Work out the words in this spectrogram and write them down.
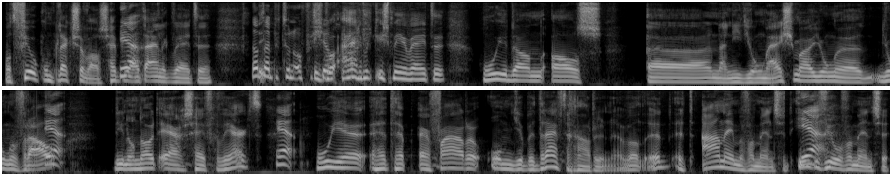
wat veel complexer was, heb je ja. uiteindelijk weten. Dat ik, heb ik toen officieel. Ik wil eigenlijk iets meer weten hoe je dan als, uh, nou niet jong meisje, maar jonge, jonge vrouw. Ja die nog nooit ergens heeft gewerkt, ja. hoe je het hebt ervaren om je bedrijf te gaan runnen. Want het, het aannemen van mensen, het interviewen ja. van mensen,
